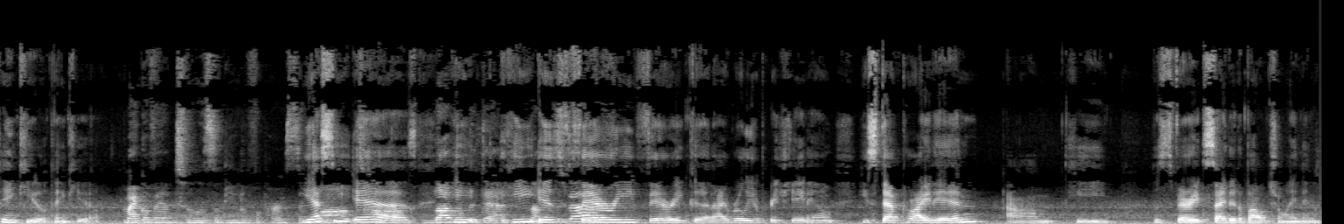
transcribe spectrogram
Thank you, thank you. Michael Van Tool is a beautiful person. Yes, he is. Talk, love he, him to death. He is very, very good. I really appreciate him. He stepped right in. Um, he was very excited about joining.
